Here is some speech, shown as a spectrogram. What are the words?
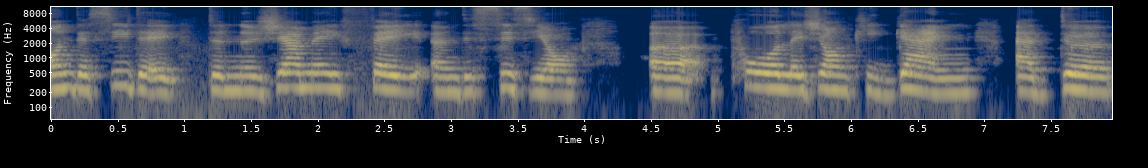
ont décidé de ne jamais faire une décision euh, pour les gens qui gagnent à deux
